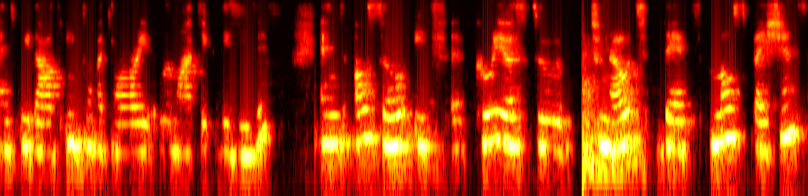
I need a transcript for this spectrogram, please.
and without inflammatory rheumatic diseases. And also, it's uh, curious to, to note that most patients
